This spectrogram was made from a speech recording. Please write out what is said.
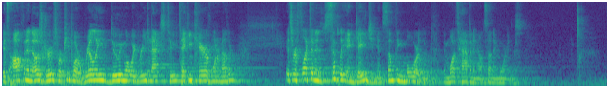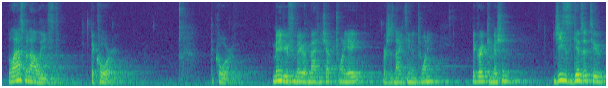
It's often in those groups where people are really doing what we read in Acts 2, taking care of one another. It's reflected in simply engaging in something more than, than what's happening on Sunday mornings. The last but not least, the core. The core. Many of you are familiar with Matthew chapter 28, verses 19 and 20, the Great Commission. Jesus gives it to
